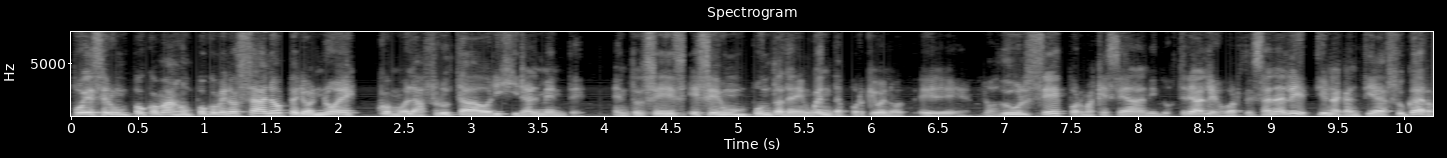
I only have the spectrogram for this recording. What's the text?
puede ser un poco más, un poco menos sano, pero no es como la fruta originalmente. Entonces, ese es un punto a tener en cuenta, porque bueno, eh, los dulces, por más que sean industriales o artesanales, tienen una cantidad de azúcar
